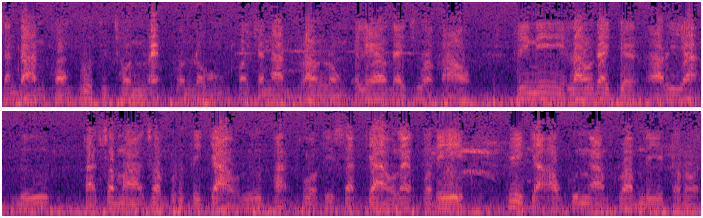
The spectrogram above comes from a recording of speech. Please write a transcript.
สันดานของผู้ทุชนและคนหลง เพราะฉะนั้นเราหลงไปแล้วได้ชั่วข่าว ที่นี้เราได้เจออริยะหรือตัสมาสัมพุทธเจ้า หรือพระโพธิสัตว์เจ้าและก็ดี ที่จะเอาคุณงามความดีตลอด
